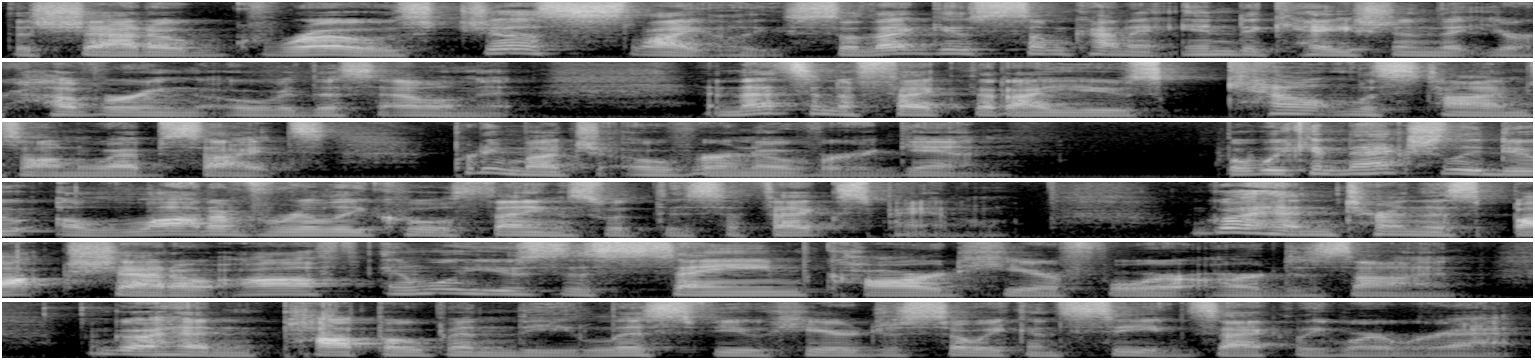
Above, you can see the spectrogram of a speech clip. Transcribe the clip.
the shadow grows just slightly. So that gives some kind of indication that you're hovering over this element. And that's an effect that I use countless times on websites, pretty much over and over again. But we can actually do a lot of really cool things with this effects panel. We'll go ahead and turn this box shadow off and we'll use the same card here for our design. I'll go ahead and pop open the list view here just so we can see exactly where we're at.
